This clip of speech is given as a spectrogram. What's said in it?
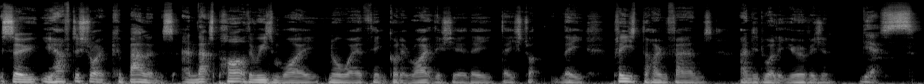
so you have to strike a balance, and that's part of the reason why Norway I think got it right this year. They they struck they pleased the home fans and did well at Eurovision. Yes,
